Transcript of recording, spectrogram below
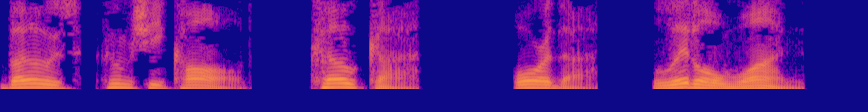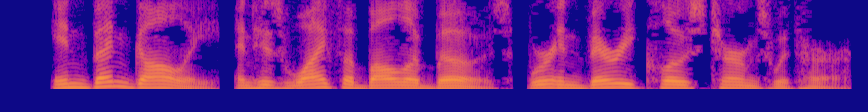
Bose, whom she called, Koka, or the little one, in Bengali, and his wife Abala Bose, were in very close terms with her.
